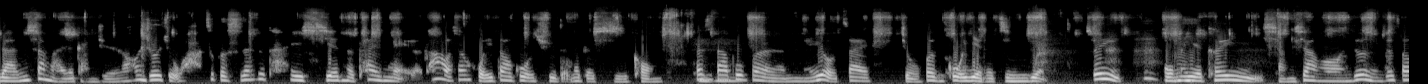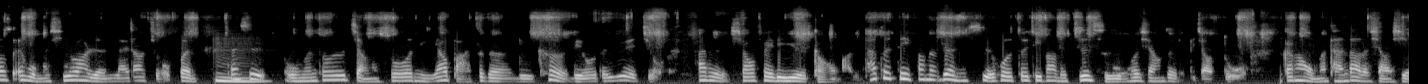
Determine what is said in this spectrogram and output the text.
燃上来的感觉。然后你就会觉得哇，这个实在是太仙了，太美了。它好像回到过去的那个时空，但是大部分人没有在九份过夜的经验。所以我们也可以想象哦，你就你就知道说，哎，我们希望人来到九份，但是我们都讲说，你要把这个旅客留的越久，他的消费力越高嘛，他对地方的认识或者对地方的支持也会相对的比较多。刚刚我们谈到的小贤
